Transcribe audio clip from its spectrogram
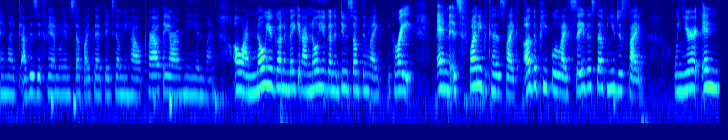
and like I visit family and stuff like that, they tell me how proud they are of me and like, oh, I know you're gonna make it. I know you're gonna do something like great. And it's funny because like other people like say this stuff and you just like when you're in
